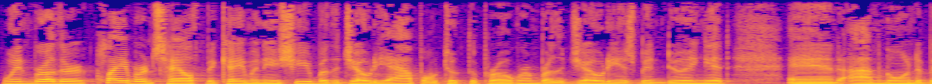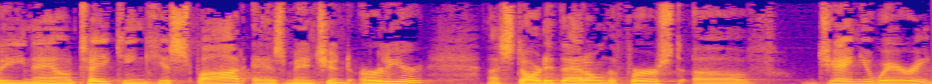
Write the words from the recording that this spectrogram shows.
When Brother Claiborne's health became an issue, Brother Jody Apple took the program. Brother Jody has been doing it, and I'm going to be now taking his spot as mentioned earlier. I started that on the 1st of January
